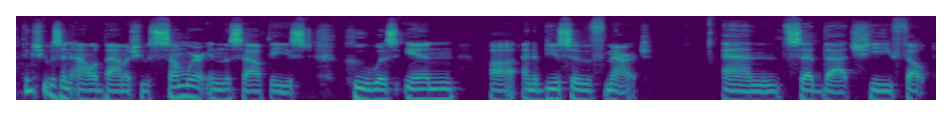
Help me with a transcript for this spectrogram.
I think she was in Alabama. She was somewhere in the Southeast who was in uh, an abusive marriage and said that she felt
